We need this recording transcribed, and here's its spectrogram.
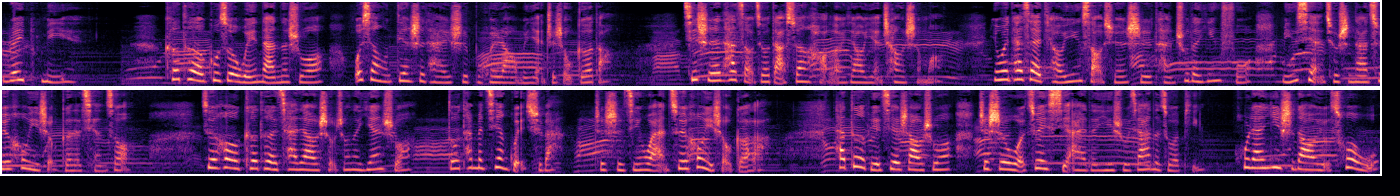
“Rape Me”。科特故作为难地说：“我想电视台是不会让我们演这首歌的。”其实他早就打算好了要演唱什么，因为他在调音扫弦时弹出的音符，明显就是那最后一首歌的前奏。最后，科特掐掉手中的烟说：“都他妈见鬼去吧！这是今晚最后一首歌了。”他特别介绍说：“这是我最喜爱的艺术家的作品。”忽然意识到有错误，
